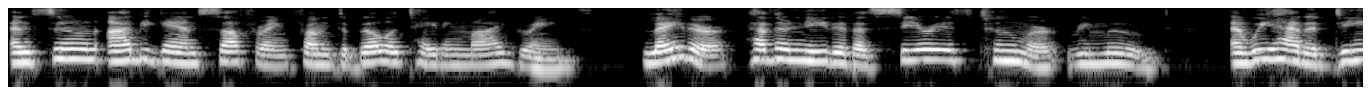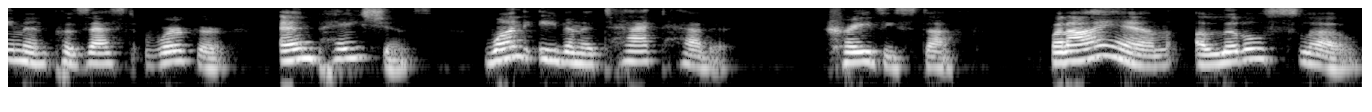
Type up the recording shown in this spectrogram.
and soon I began suffering from debilitating migraines. Later, Heather needed a serious tumor removed, and we had a demon possessed worker and patients. One even attacked Heather. Crazy stuff. But I am a little slow.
